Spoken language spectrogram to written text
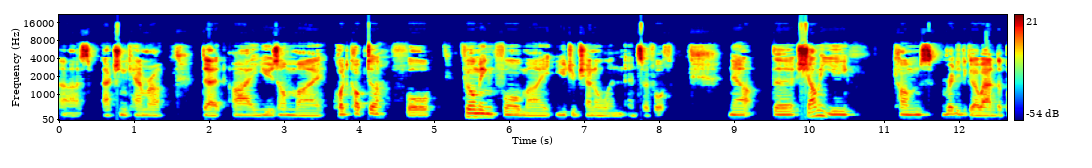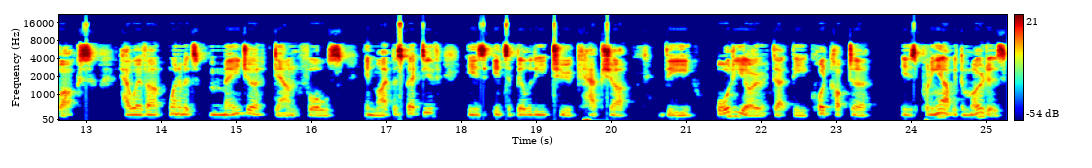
uh, action camera that I use on my quadcopter for filming for my YouTube channel and, and so forth. Now the Xiaomi Yi comes ready to go out of the box. However, one of its major downfalls in my perspective, is its ability to capture the audio that the quadcopter is putting out with the motors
